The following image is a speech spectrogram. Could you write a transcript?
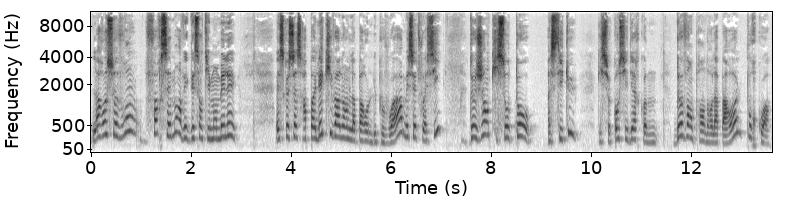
la recevront forcément avec des sentiments mêlés. Est-ce que ce ne sera pas l'équivalent de la parole du pouvoir, mais cette fois-ci, de gens qui s'auto-instituent, qui se considèrent comme devant prendre la parole? Pourquoi?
